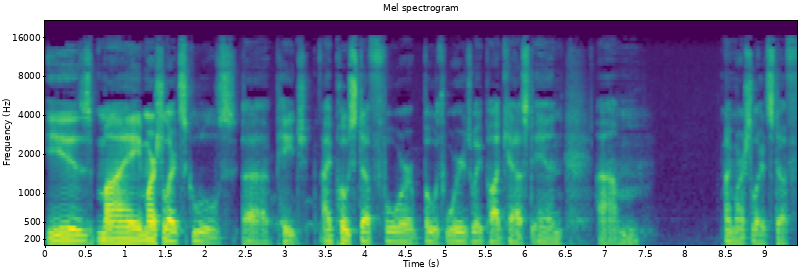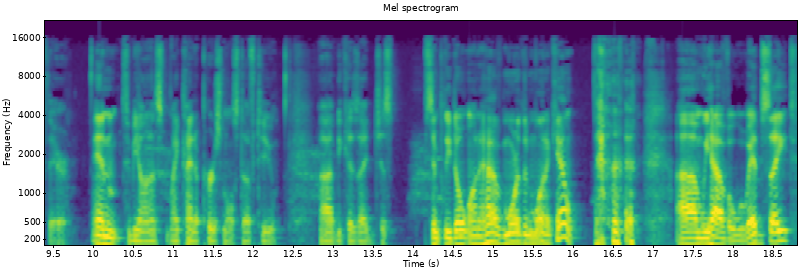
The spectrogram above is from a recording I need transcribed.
is my martial arts schools uh, page. I post stuff for both Warriors Way podcast and um, my martial arts stuff there. And to be honest, my kind of personal stuff too, uh, because I just simply don't want to have more than one account. um, we have a website.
